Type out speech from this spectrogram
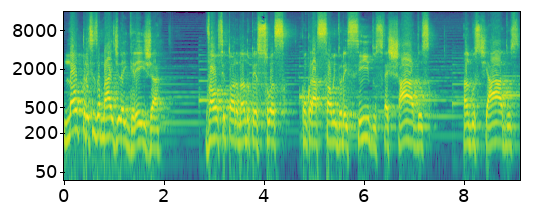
não precisa mais ir à igreja, vão se tornando pessoas com coração endurecidos, fechados, angustiados.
